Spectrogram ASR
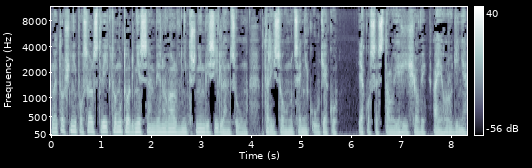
Letošní poselství k tomuto dni jsem věnoval vnitřním vysídlencům, kteří jsou nuceni k útěku, jako se stalo Ježíšovi a jeho rodině.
